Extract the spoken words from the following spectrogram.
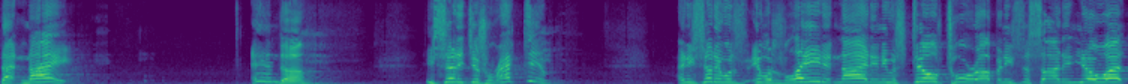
that night and uh, he said it just wrecked him. And he said it was, it was late at night and he was still tore up and he's decided, you know what?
